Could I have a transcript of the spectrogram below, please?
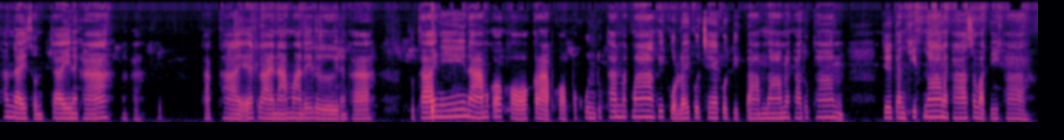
ท่านใดสนใจนะคะนะคะทักทายแอดไลน์น้ำมาได้เลยนะคะ สุดท้ายนี้น้ำก็ขอกราบขอบพระคุณทุกท่านมาก ๆ ที่กดไลค์กดแชร์กดติดตามน้ำนะคะ ทุกท่าน เจอกันคลิปหน้านะคะ สวัสดีค่ะ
